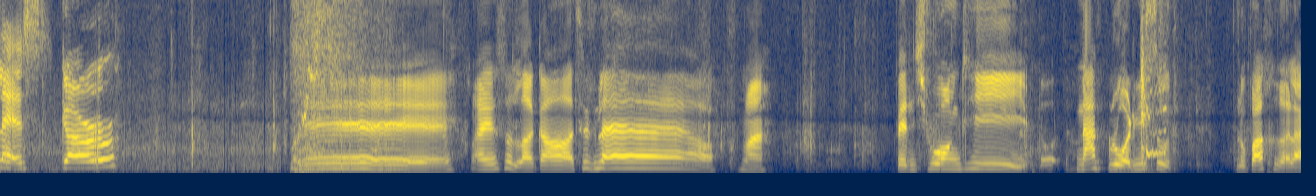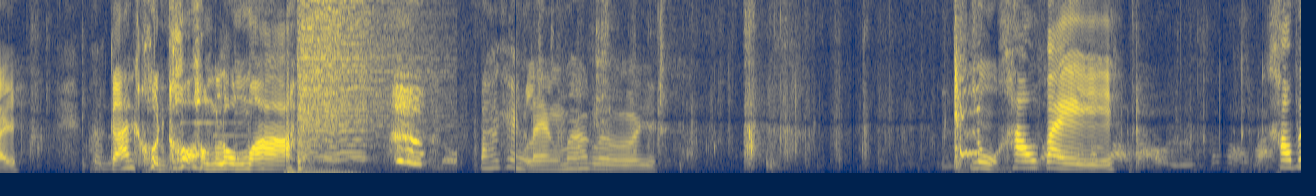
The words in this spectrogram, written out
let's go เย้ในที่สุดแล้วก็ถึงแล้ว มา เป็นช่วงที่น่ากลัวที่สุด รู้ป่ะคืออะไร การขนของลงมา ป้าแข็งแรงมากเลย หนูเข้าไป เข้าไป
